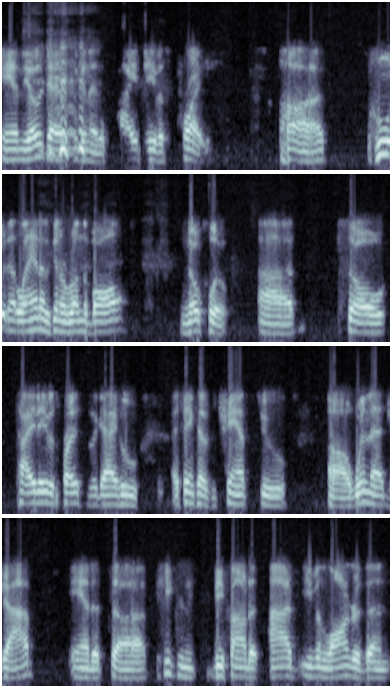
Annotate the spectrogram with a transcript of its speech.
and the other guy is looking at is Ty Davis Price. Uh, who in Atlanta is going to run the ball? No clue. Uh, so Ty Davis Price is a guy who I think has a chance to uh, win that job and it uh, he can be found at odds even longer than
